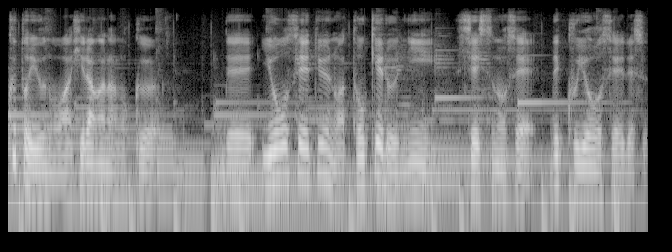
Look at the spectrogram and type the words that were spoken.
句というのはひらがなの句、で、陽性というのは溶けるに性質の性で供養性です。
